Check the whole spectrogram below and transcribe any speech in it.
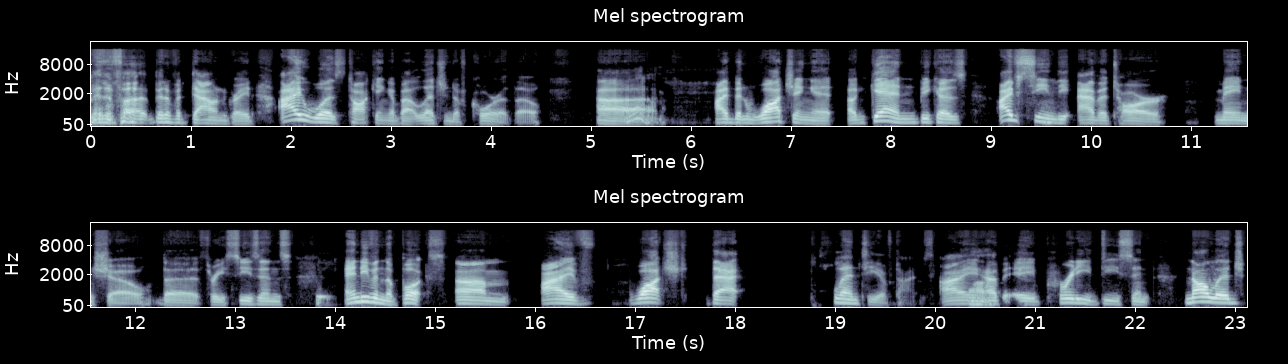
bit of a bit of a downgrade. I was talking about Legend of Korra though. Uh Ah. I've been watching it again because I've seen the Avatar main show, the three seasons, and even the books. Um, I've watched that plenty of times. I Wow. have a pretty decent knowledge,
